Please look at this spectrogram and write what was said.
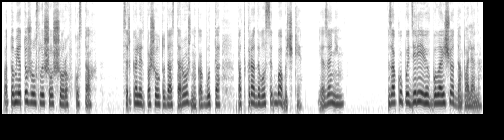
Потом я тоже услышал шорох в кустах. Сорокалет пошел туда осторожно, как будто подкрадывался к бабочке. Я за ним. За купой деревьев была еще одна поляна.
